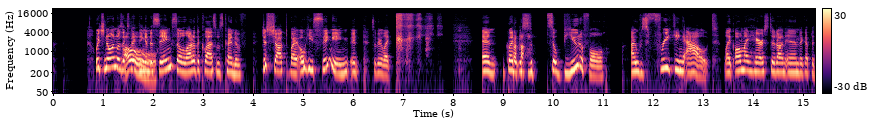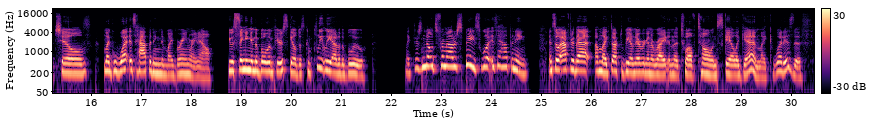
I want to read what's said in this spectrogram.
which no one was expecting oh. him to oh. sing so a lot of the class was kind of just shocked by oh he's singing and so they're like and but it was so beautiful I was freaking out. Like all my hair stood on end. I got the chills. I'm like, what is happening to my brain right now? He was singing in the Bohlen Pierce scale just completely out of the blue. Like, there's notes from outer space. What is happening? And so after that, I'm like, Dr. B, I'm never going to write in the 12 tone scale again. Like, what is this?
